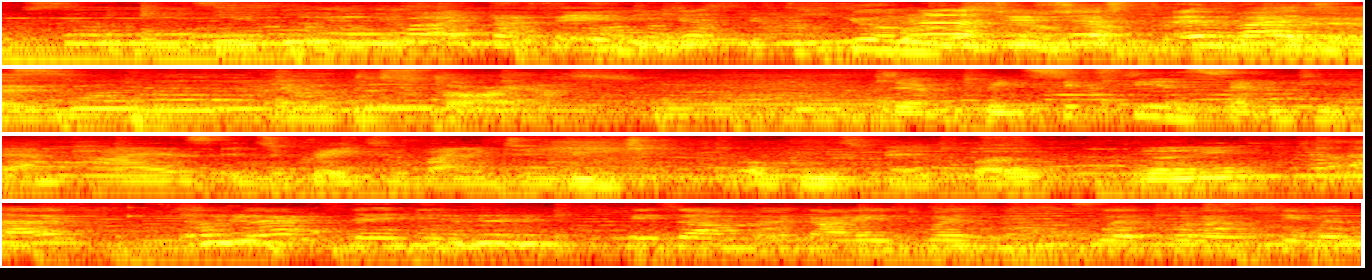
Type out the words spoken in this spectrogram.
Fight the thing! You just But you just invite us. They will destroy us. There are between 60 and 70 vampires in the Greater Wellington region. Open this page, bro. Really? Hello. Younger. He's um a guy who's with with when I was human.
